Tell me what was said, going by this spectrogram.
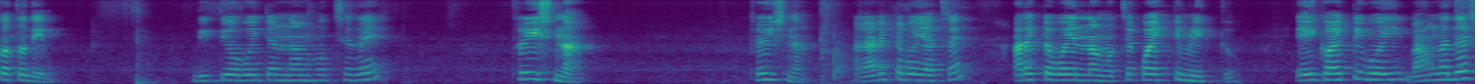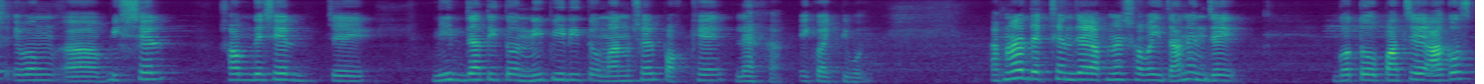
কতদিন? দ্বিতীয় বইটার নাম হচ্ছে যে তৃষ্ণা। তৃষ্ণা। আর আরেকটা বই আছে। আরেকটা বইয়ের নাম হচ্ছে কয়েকটি মৃত্যু। এই কয়েকটি বই বাংলাদেশ এবং বিশ্বের সব দেশের যে নির্যাতিত, নিপীড়িত মানুষের পক্ষে লেখা এই কয়েকটি বই। আপনারা দেখছেন যে, আপনারা সবাই জানেন যে, গত পাঁচই আগস্ট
